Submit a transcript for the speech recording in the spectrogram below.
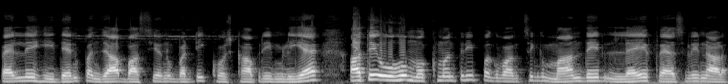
ਪਹਿਲੇ ਹੀ ਦਿਨ ਪੰਜਾਬ ਵਾਸੀਆਂ ਨੂੰ ਵੱਡੀ ਖੁਸ਼ਖਬਰੀ ਮਿਲੀ ਹੈ ਅਤੇ ਉਹ ਮੁੱਖ ਮੰਤਰੀ ਭਗਵੰਤ ਸਿੰਘ ਮਾਨ ਦੇ ਲਏ ਫੈਸਲੇ ਨਾਲ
